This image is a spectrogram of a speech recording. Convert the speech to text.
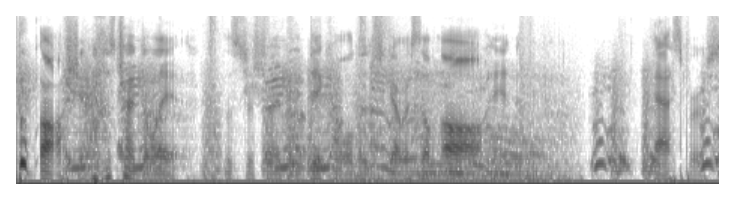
Boop. Oh shit, I was trying to delay it. Let's just try and be a dickhole. I just got myself oh handed. Ass first.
